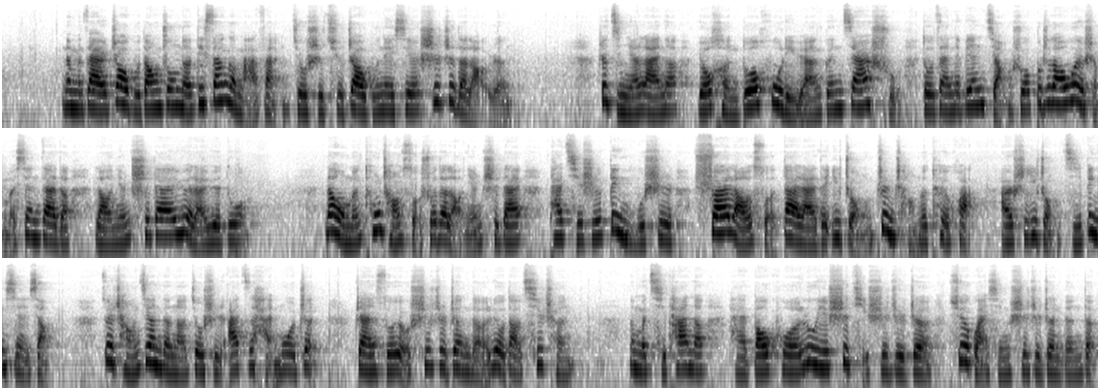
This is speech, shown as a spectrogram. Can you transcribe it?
那么在照顾当中呢，第三个麻烦就是去照顾那些失智的老人。这几年来呢，有很多护理员跟家属都在那边讲说，不知道为什么现在的老年痴呆越来越多。那我们通常所说的老年痴呆，它其实并不是衰老所带来的一种正常的退化，而是一种疾病现象。最常见的呢就是阿兹海默症，占所有失智症的六到七成。那么其他呢，还包括路易氏体失智症、血管型失智症等等。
